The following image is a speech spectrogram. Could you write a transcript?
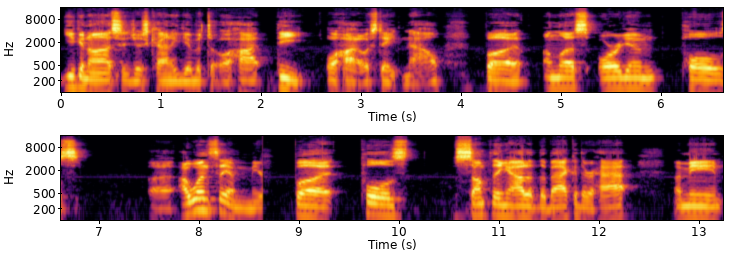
you, can honestly just kind of give it to Ohio, the Ohio State now, but unless Oregon pulls, uh, I wouldn't say a mirror, but pulls something out of the back of their hat. I mean,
